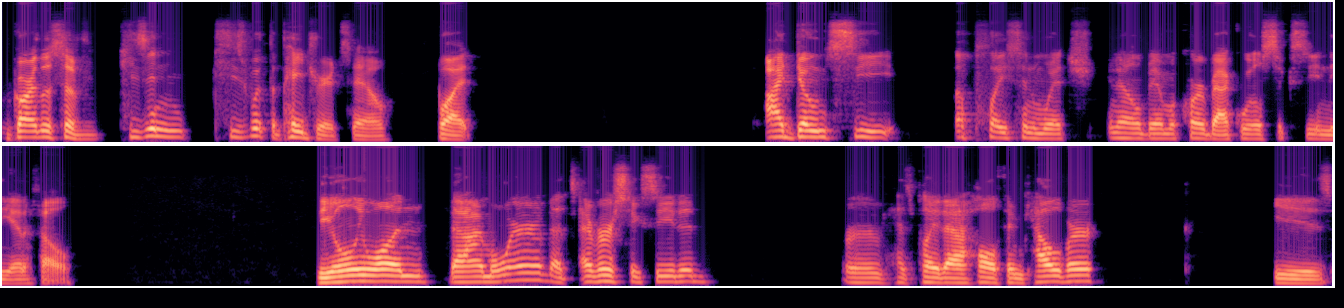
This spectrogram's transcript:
Regardless of he's in he's with the Patriots now, but I don't see a place in which an Alabama quarterback will succeed in the NFL. The only one that I'm aware of that's ever succeeded or has played at Hall of Fame caliber is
